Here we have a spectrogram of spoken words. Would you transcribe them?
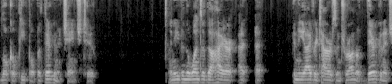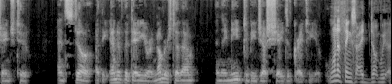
local people, but they're going to change too. And even the ones at the higher at, at, in the ivory towers in Toronto, they're going to change too. And still, at the end of the day, you're a numbers to them, and they need to be just shades of gray to you. One of the things I don't, we, uh,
